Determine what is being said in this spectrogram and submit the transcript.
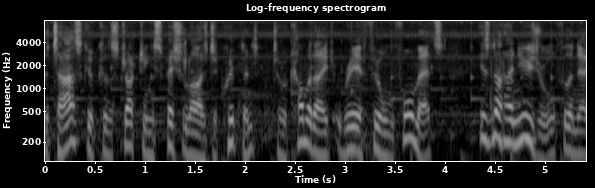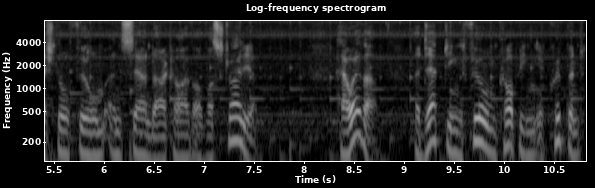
The task of constructing specialised equipment to accommodate rare film formats is not unusual for the National Film and Sound Archive of Australia. However, adapting film copying equipment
